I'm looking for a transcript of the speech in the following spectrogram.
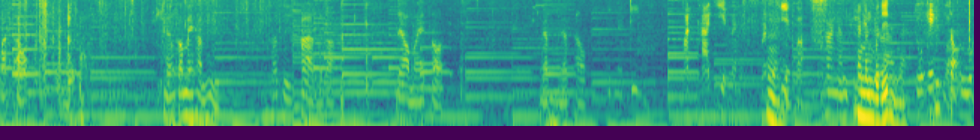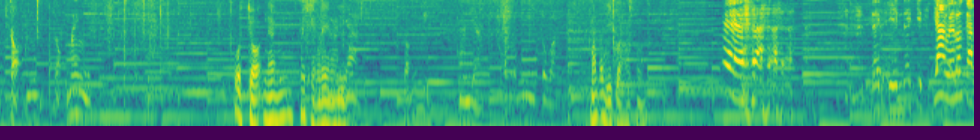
มัดเอาแล้วก็ไม่ทำอีกก็คือพลาดแล้วก็แล้วเอาไม้สอดแล้วแล้วเอามัดขากีดเลยมันอืมกีดวะถ้างั้นพี่ให้มันบดิ้นนะ ตัวเอ็กพี่ซ์เจาะลูกเจาะเจาะแม่งเลย โอ้เจาะเนี่ยไม่แข็งแรงนะพี่ยากเจาะงานยากมีสว่างมัดเอาดีกว่าครับผมได้กินได้กินย่างเลยแล้วกัน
